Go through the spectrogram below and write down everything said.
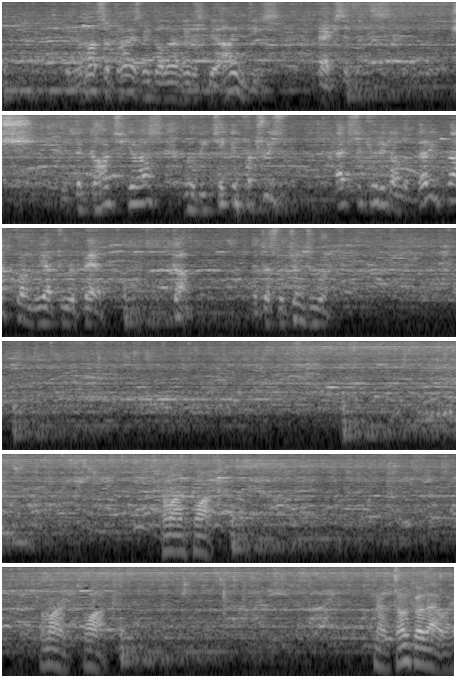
It would not surprise me to learn he was behind these accidents. Shh! If the guards hear us, we'll be taken for treason. Executed on the very platform we have to repair. Come, let us return to work. Come on, walk. Come on, walk. No, don't go that way.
